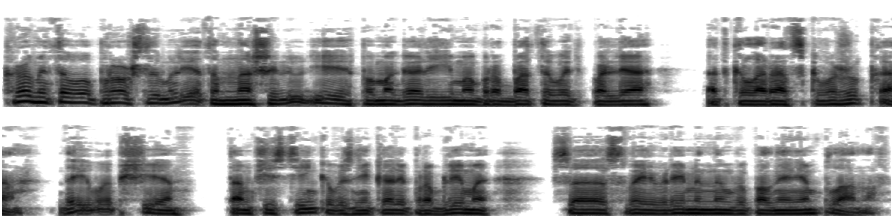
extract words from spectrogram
Кроме того, прошлым летом наши люди помогали им обрабатывать поля от колорадского жука, да и вообще там частенько возникали проблемы со своевременным выполнением планов,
